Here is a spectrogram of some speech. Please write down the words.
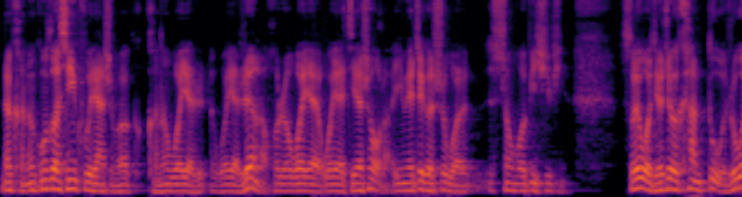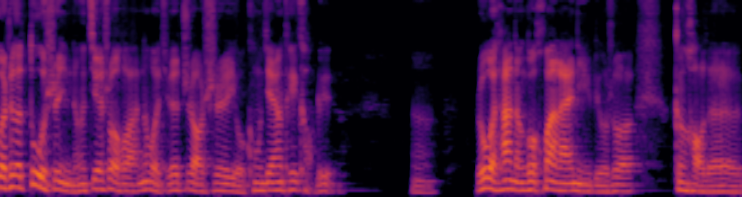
那可能工作辛苦点，什么可能我也我也认了，或者我也我也接受了，因为这个是我生活必需品，所以我觉得这个看度，如果这个度是你能接受的话，那我觉得至少是有空间可以考虑的，嗯，如果它能够换来你比如说更好的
